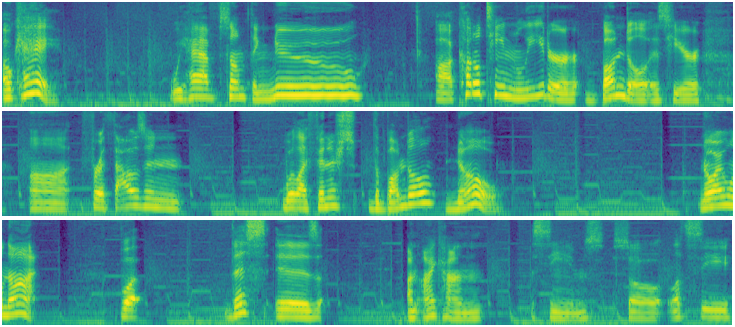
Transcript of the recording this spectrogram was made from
Okay. We have something new. Uh, Cuddle Team Leader bundle is here. Uh, for a thousand... Will I finish the bundle? No. No, I will not. But this is an Icon Series. So let's see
